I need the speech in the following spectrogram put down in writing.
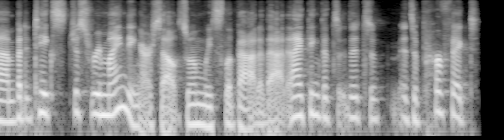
um, but it takes just reminding ourselves when we slip out of that. And I think that's that's a it's a perfect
